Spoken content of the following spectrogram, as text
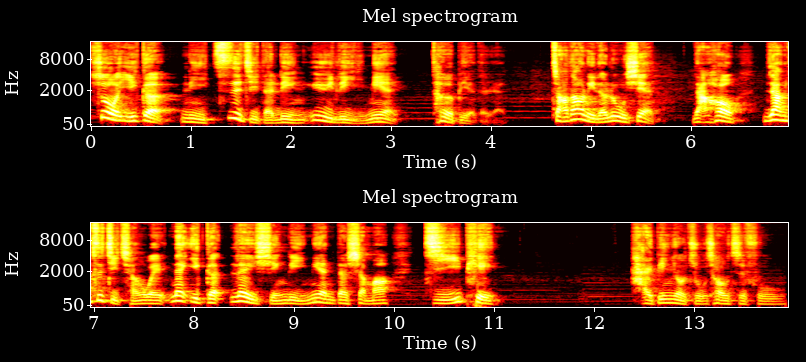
做一个你自己的领域里面特别的人，找到你的路线，然后让自己成为那一个类型里面的什么极品。海滨有足臭之夫。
